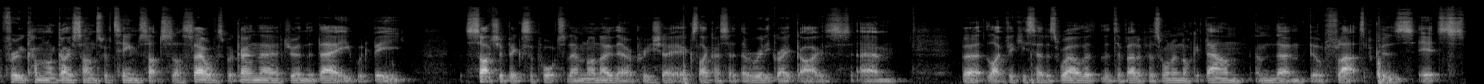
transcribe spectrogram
through coming on ghost hunts with teams such as ourselves, but going there during the day would be such a big support to them, and I know they're appreciated because, like I said, they're really great guys. Um, but like Vicky said as well, the, the developers want to knock it down and um, build flats because it's,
